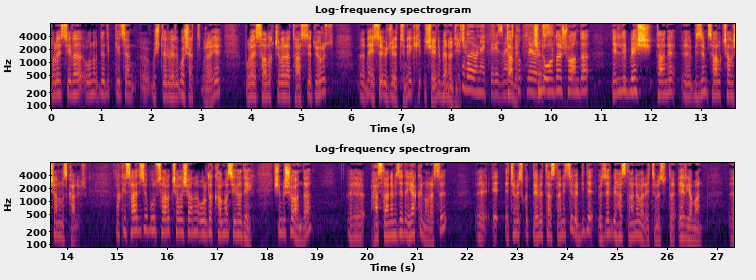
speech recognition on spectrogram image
Dolayısıyla onu dedik ki sen e, müşterileri boşalt burayı. Burayı sağlıkçılara tahsis ediyoruz. E, Neyse ücretini, şeyini ben Bu ödeyeceğim. da örnek bir hizmet. Tabii. Kutluyoruz. Şimdi orada şu anda 55 tane e, bizim sağlık çalışanımız kalıyor. Bakın sadece bu sağlık çalışanı orada kalmasıyla değil. Şimdi şu anda e, hastanemize de yakın orası. E, E- Etimeskut Devlet Hastanesi ve bir de özel bir hastane var Etimeskut'ta Eryaman e,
